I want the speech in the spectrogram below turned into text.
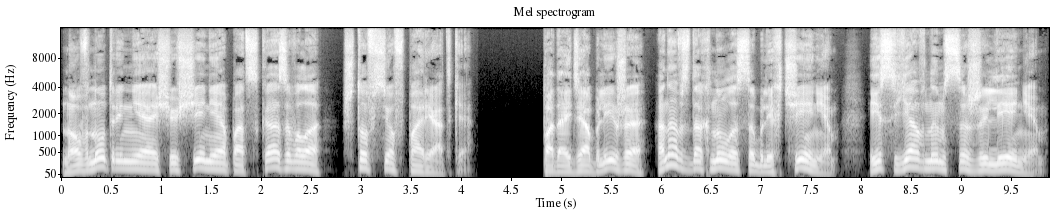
Но внутреннее ощущение подсказывало, что все в порядке. Подойдя ближе, она вздохнула с облегчением и с явным сожалением,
